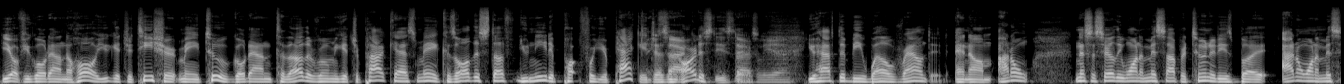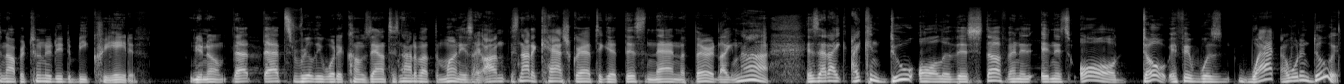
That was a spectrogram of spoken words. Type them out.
yo, if you go down the hall, you get your T-shirt made too. Go down to the other room, you get your podcast made because all this stuff you need it for your package as an artist these exactly, days. yeah. You have to be well rounded, and um, I don't necessarily want to miss opportunities, but I don't want to miss an opportunity to be creative. You know that that's really what it comes down to. It's not about the money. It's like I'm, it's not a cash grab to get this and that and the third. Like nah, is that I I can do all of this stuff and it, and it's all dope. If it was whack, I wouldn't do it.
